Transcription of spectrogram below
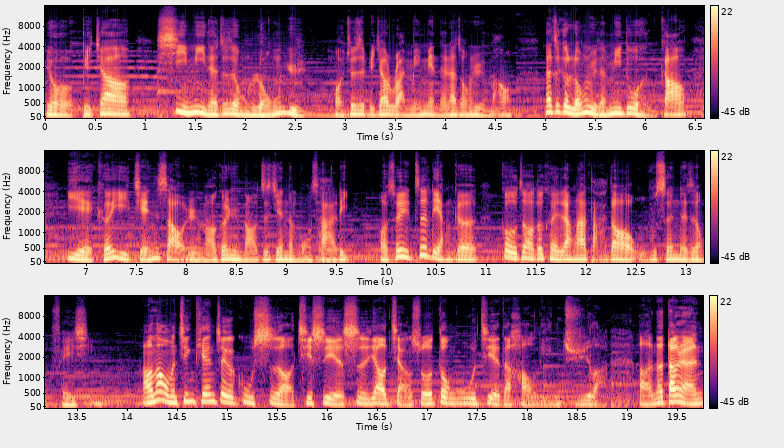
有比较细密的这种绒羽。哦，就是比较软绵绵的那种羽毛，那这个龙羽的密度很高，也可以减少羽毛跟羽毛之间的摩擦力。哦，所以这两个构造都可以让它达到无声的这种飞行。好，那我们今天这个故事哦，其实也是要讲说动物界的好邻居啦。啊。那当然。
